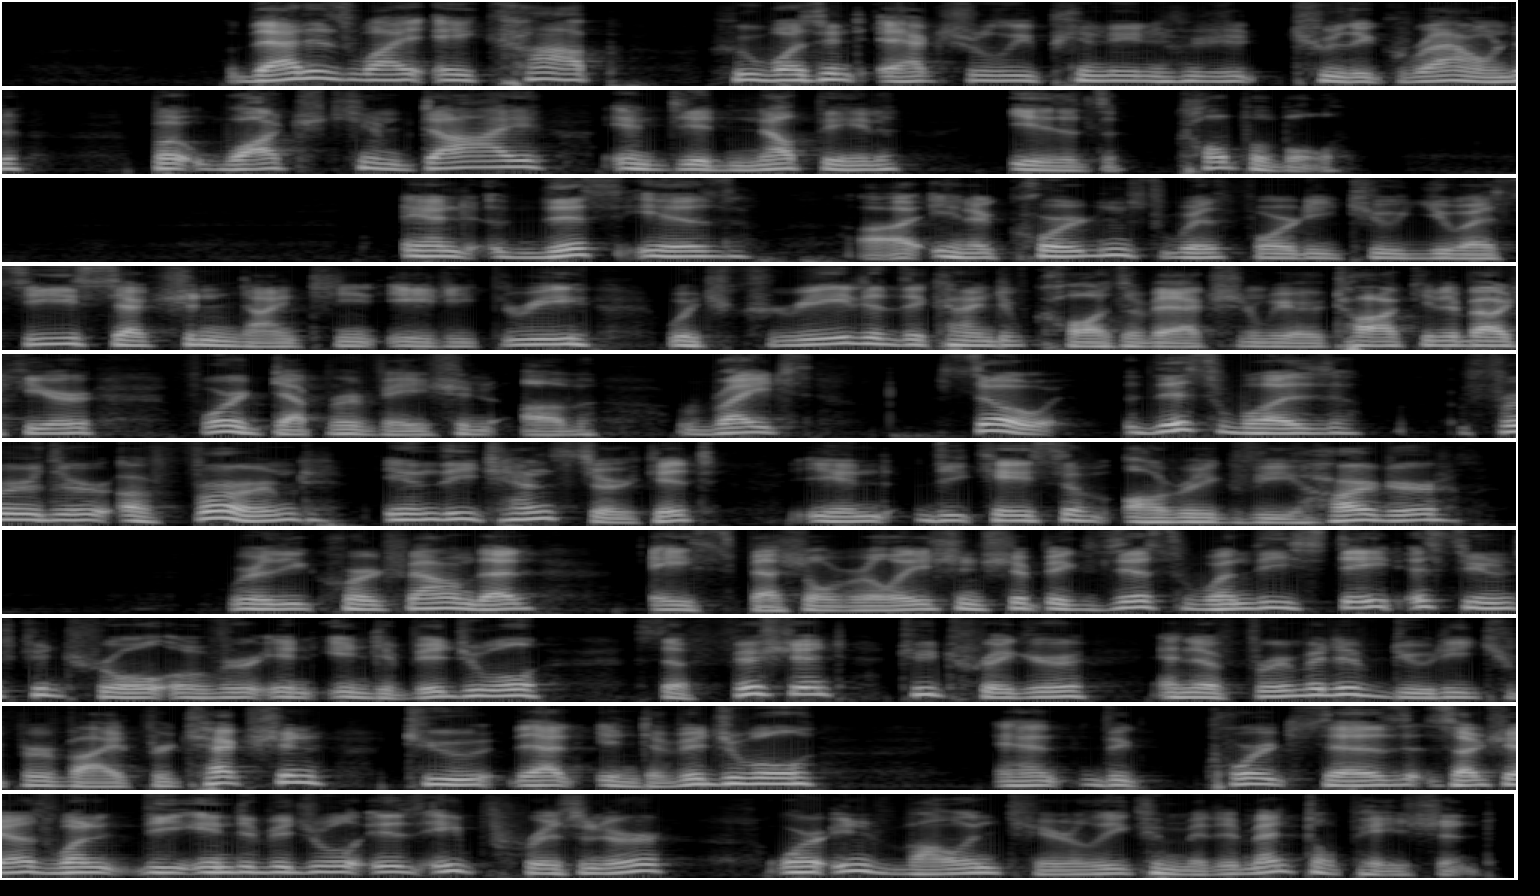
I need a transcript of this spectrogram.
That is why a cop who wasn't actually pinning him to the ground but watched him die and did nothing is culpable. And this is uh, in accordance with 42 USC section 1983, which created the kind of cause of action we are talking about here for deprivation of rights. So, this was further affirmed in the 10th Circuit in the case of Uhlrig v. Harder, where the court found that a special relationship exists when the state assumes control over an individual sufficient to trigger an affirmative duty to provide protection to that individual. And the court says, such as when the individual is a prisoner or involuntarily committed mental patient.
